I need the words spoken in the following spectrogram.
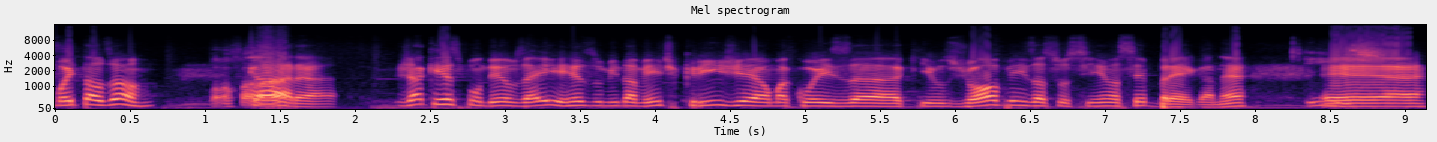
Moitalzão, Pode falar. cara, já que respondemos aí, resumidamente, cringe é uma coisa que os jovens associam a ser brega, né? Isso. É,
